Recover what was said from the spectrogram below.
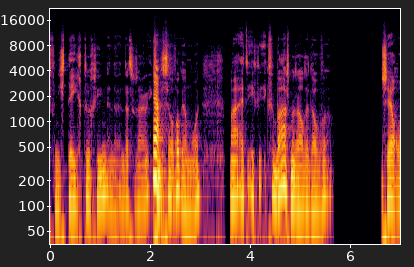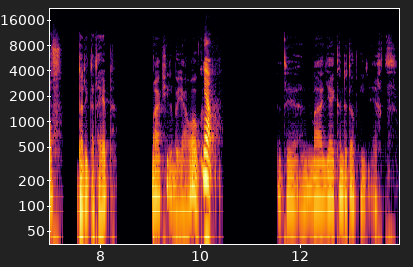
van die steeg terugzien en, en dat soort zaken. Ik Ja. vind het zelf ook heel mooi. Maar het, ik, ik verbaas me er altijd over. zelf dat ik dat heb. Maar ik zie het bij jou ook. Ja. Dat, eh, maar jij kunt het ook niet echt.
